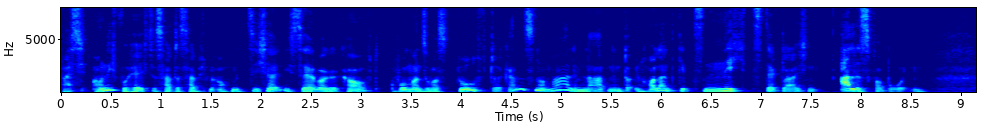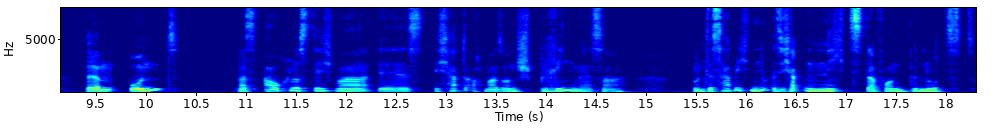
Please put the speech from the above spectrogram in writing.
Weiß ich auch nicht, woher ich das hatte. Das habe ich mir auch mit Sicherheit nicht selber gekauft, obwohl man sowas durfte. Ganz normal im Laden. In, in Holland gibt es nichts dergleichen. Alles verboten. Ähm, und was auch lustig war, ist, ich hatte auch mal so ein Springmesser. Und das habe ich nur, also ich habe nichts davon benutzt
